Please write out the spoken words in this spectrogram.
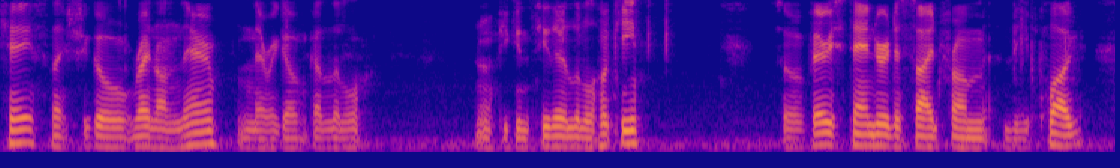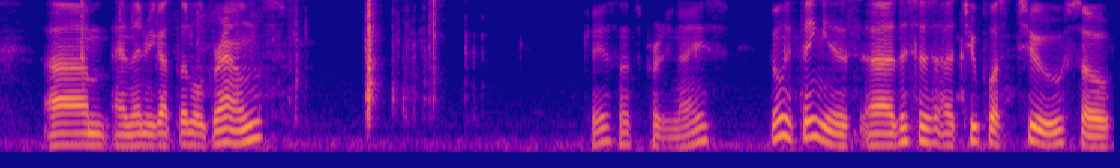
Okay, so that should go right on there. And there we go. Got a little, know if you can see there, a little hooky. So very standard aside from the plug. Um, and then we got the little grounds. Okay, so that's pretty nice. The only thing is, uh, this is a 2 plus 2, so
